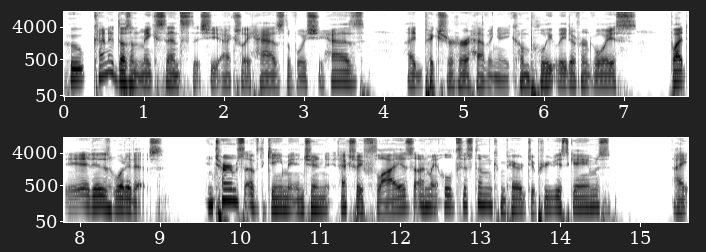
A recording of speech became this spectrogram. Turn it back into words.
who kind of doesn't make sense that she actually has the voice she has. I'd picture her having a completely different voice, but it is what it is. In terms of the game engine, it actually flies on my old system compared to previous games. I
